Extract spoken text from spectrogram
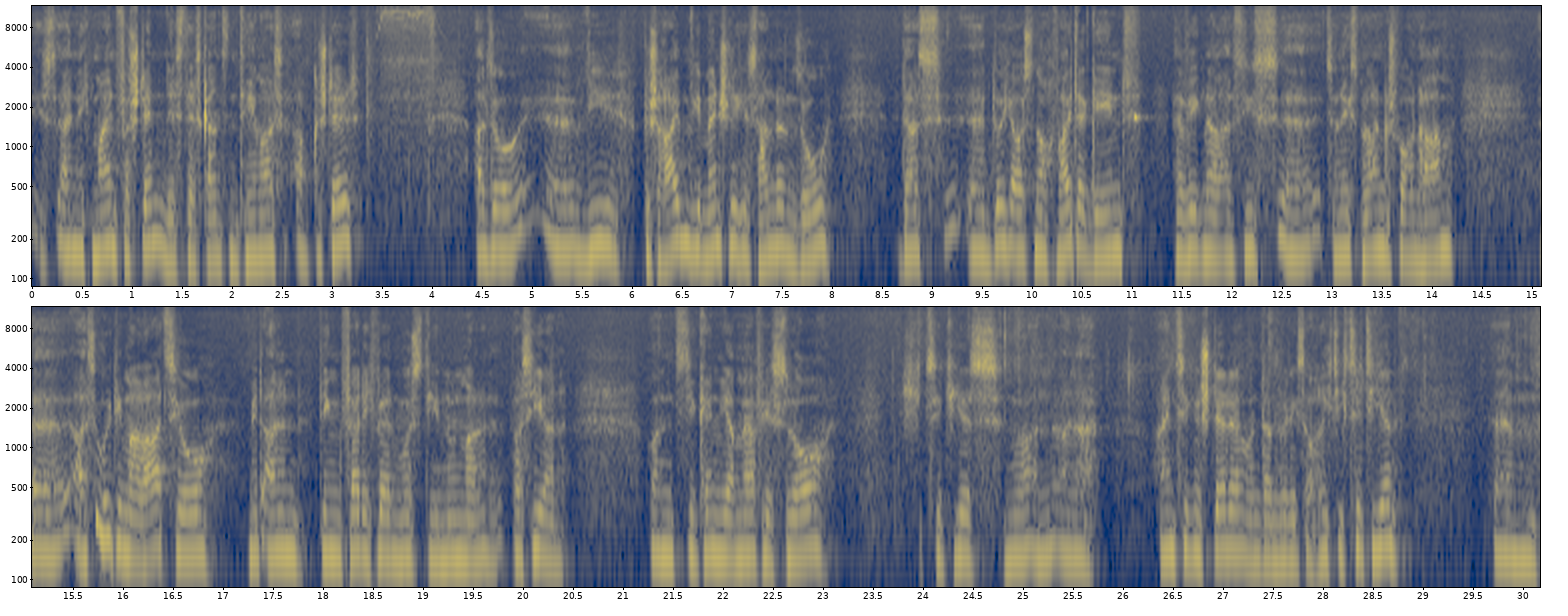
ist eigentlich mein Verständnis des ganzen Themas abgestellt. Also äh, wie beschreiben wir menschliches Handeln so, dass äh, durchaus noch weitergehend, Herr Wegner, als Sie es äh, zunächst mal angesprochen haben, äh, als Ultima Ratio mit allen Dingen fertig werden muss, die nun mal passieren. Und Sie kennen ja Murphy's Law, ich zitiere es nur an einer einzigen Stelle und dann würde ich es auch richtig zitieren. Ähm,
